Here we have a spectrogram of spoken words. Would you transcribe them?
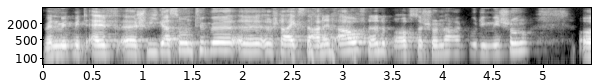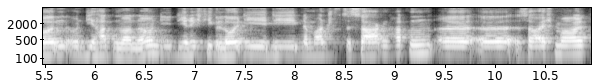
wenn mit, mit elf äh, Schwiegersohn-Typen äh, steigst du auch nicht auf, ne? Du brauchst da schon eine gute Mischung. Und, und die hatten wir, ne? Und die, die richtigen Leute, die, die in der Mannschaft das Sagen hatten, äh, äh, sage ich mal,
